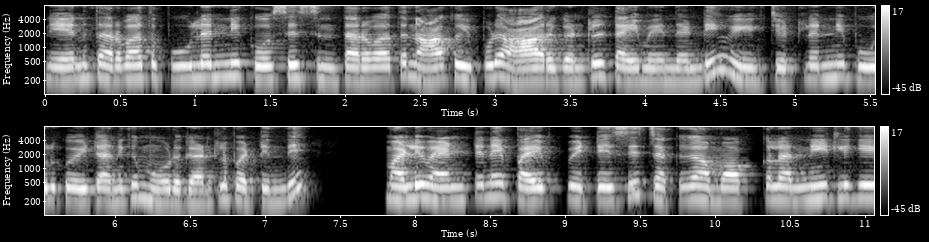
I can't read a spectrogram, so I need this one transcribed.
నేను తర్వాత పూలన్నీ కోసేసిన తర్వాత నాకు ఇప్పుడు ఆరు గంటలు టైం అయిందండి. ఈ చెట్లన్నీ పూలు కోయటానికి మూడు గంటలు పట్టింది. మళ్ళీ వెంటనే పైప్ పెట్టేసి చక్కగా మొక్కలన్నిటికీ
